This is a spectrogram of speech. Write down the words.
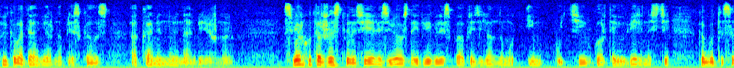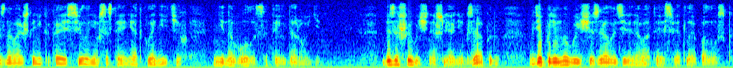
только вода мерно плескалась о каменную набережную. Сверху торжественно сияли звезды и двигались по определенному им пути в гордой уверенности, как будто сознавая, что никакая сила не в состоянии отклонить их ни на волос от их дороги. Безошибочно шли они к западу, где понемногу исчезала зеленоватая светлая полоска.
